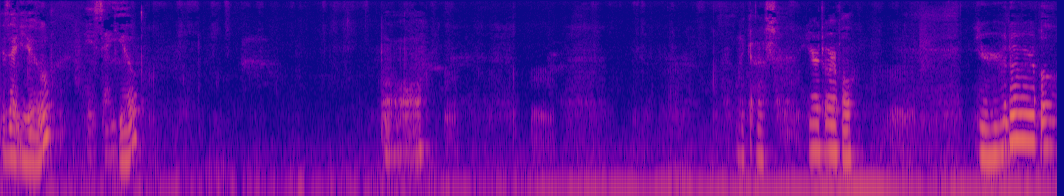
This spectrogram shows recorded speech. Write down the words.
Is that you? Is that you? My gosh, you're adorable. You're adorable.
